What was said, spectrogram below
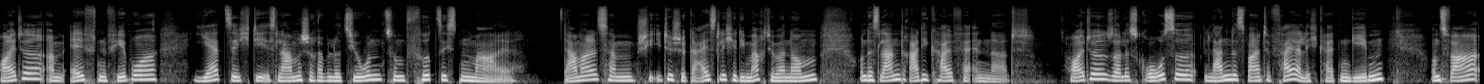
Heute, am 11. Februar, jährt sich die Islamische Revolution zum 40. Mal. Damals haben schiitische Geistliche die Macht übernommen und das Land radikal verändert. Heute soll es große landesweite Feierlichkeiten geben, und zwar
